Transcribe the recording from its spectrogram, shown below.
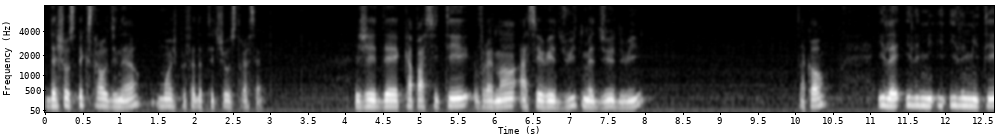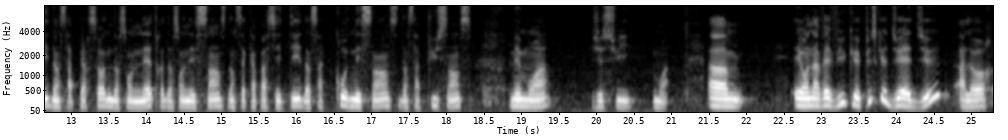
des choses extraordinaires. Moi, je peux faire des petites choses très simples. J'ai des capacités vraiment assez réduites, mais Dieu, lui, d'accord? Il est illimité dans sa personne, dans son être, dans son essence, dans ses capacités, dans sa connaissance, dans sa puissance. Mais moi, je suis moi. Euh, et on avait vu que puisque Dieu est Dieu, alors,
